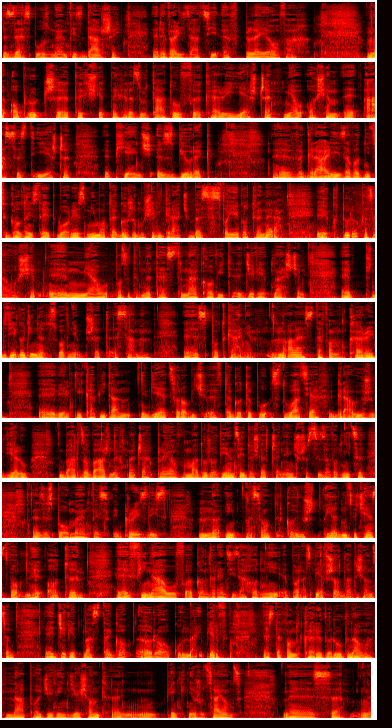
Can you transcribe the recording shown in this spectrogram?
zespół z Memphis dalszej rywalizacji w playoffach. Oprócz tych świetnych rezultatów, Curry jeszcze miał 8 asyst i jeszcze 5 zbiórek. E, wygrali zawodnicy Golden State Warriors, mimo tego, że musieli grać bez swojego trenera, e, który okazało się e, miał pozytywny test na COVID-19 dwie godziny dosłownie przed samym spotkaniem. No ale Stephen Curry, wielki kapitan, wie co robić w tego typu sytuacjach. Grał już w wielu bardzo ważnych meczach playoffów, ma dużo więcej doświadczenia niż wszyscy zawodnicy zespołu Memphis Grizzlies. No i są tylko już jedno zwycięstwo od e, finałów konferencji zachodniej po raz pierwszy od 2019 roku. Najpierw Stefan Kerr wyrównał na po 90, e, pięknie rzucając e, z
